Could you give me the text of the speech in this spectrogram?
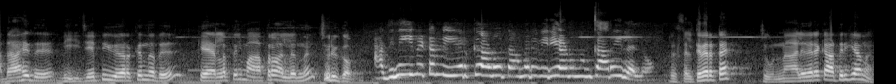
അതായത് ബി ജെ പി ഉയർക്കുന്നത് കേരളത്തിൽ മാത്രമല്ലെന്ന് ചുരുക്കം. അതിന് ഈ വട്ടം വിയർക്കാണോ താമര വിരിയാണോ നമുക്ക് അറിയില്ലല്ലോ റിസൾട്ട് വരട്ടെ. ജൂൺ നാല് വരെ കാത്തിരിക്കാന്ന്.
